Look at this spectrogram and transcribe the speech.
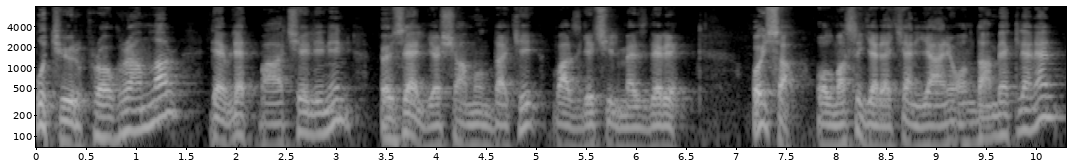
bu tür programlar Devlet Bahçeli'nin özel yaşamındaki vazgeçilmezleri. Oysa olması gereken yani ondan beklenen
